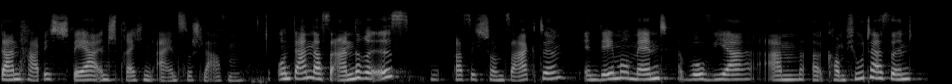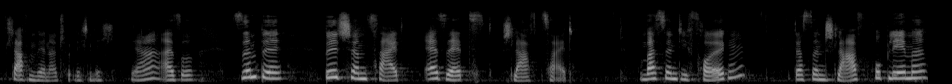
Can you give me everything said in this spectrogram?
Dann habe ich es schwer entsprechend einzuschlafen. Und dann das andere ist, was ich schon sagte, in dem Moment, wo wir am äh, Computer sind, schlafen wir natürlich nicht, ja? Also simpel Bildschirmzeit ersetzt Schlafzeit. Und was sind die Folgen? Das sind Schlafprobleme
